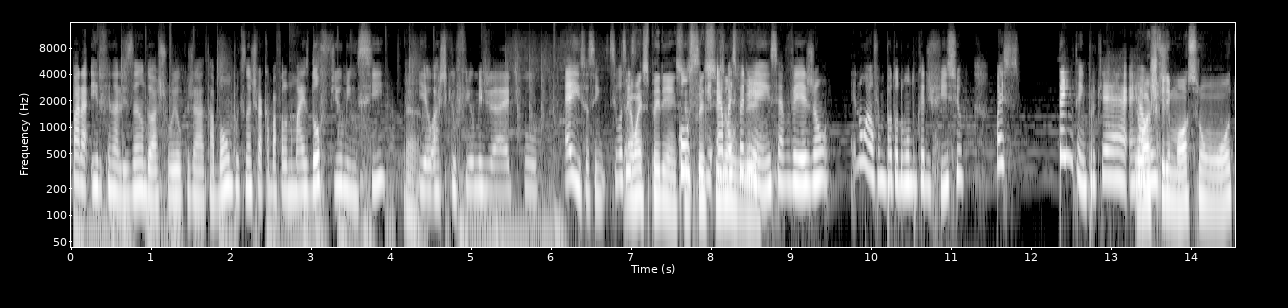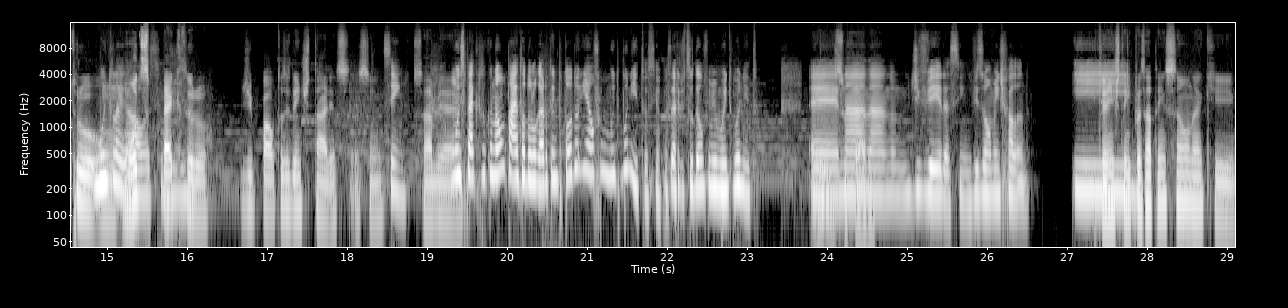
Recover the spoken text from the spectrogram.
para ir finalizando, eu acho eu que já tá bom, porque senão a gente vai acabar falando mais do filme em si. É. E eu acho que o filme já é, tipo... É isso, assim. Se vocês É uma experiência, conseguir- é uma ver. experiência, vejam. E não é um filme pra todo mundo que é difícil, mas tentem, porque é, é Eu acho que ele mostra um outro, muito um, um legal, outro assim, espectro de pautas identitárias, assim, Sim. sabe? É, Um espectro que não tá em todo lugar o tempo todo e é um filme muito bonito, assim. Apesar de tudo, é um filme muito bonito. É, Isso, na, na- de ver, assim, visualmente falando. E... que a gente tem que prestar atenção, né? Que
